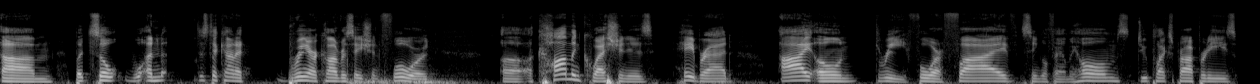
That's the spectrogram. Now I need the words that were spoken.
um, but so one, just to kind of bring our conversation forward, uh, a common question is, "Hey, Brad, I own three, four, five single-family homes, duplex properties,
